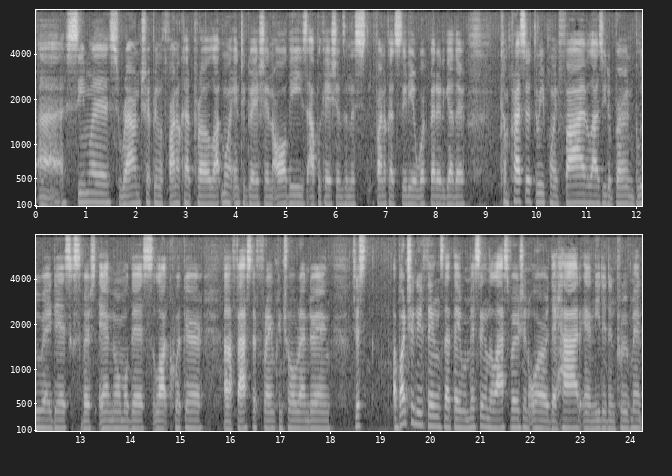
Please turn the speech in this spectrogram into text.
Uh, seamless round tripping with Final Cut Pro, a lot more integration. All these applications in this Final Cut Studio work better together. Compressor 3.5 allows you to burn Blu-ray discs versus and normal discs a lot quicker, uh, faster frame control rendering. Just a bunch of new things that they were missing in the last version or they had and needed improvement.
